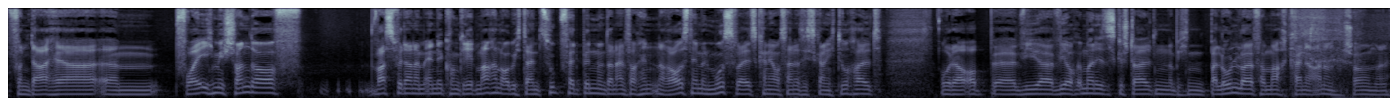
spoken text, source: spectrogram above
Von daher ähm, freue ich mich schon drauf, was wir dann am Ende konkret machen, ob ich da ein Zugfett bin und dann einfach hinten rausnehmen muss, weil es kann ja auch sein, dass ich es gar nicht durchhalte. Oder ob äh, wir, wie auch immer dieses gestalten, ob ich einen Ballonläufer mache, keine Ahnung. Schauen wir mal.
